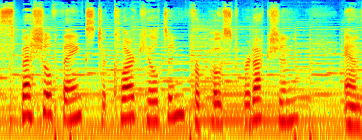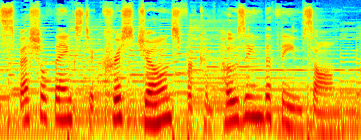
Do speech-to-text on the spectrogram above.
Special thanks to Clark Hilton for post production, and special thanks to Chris Jones for composing the theme song.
